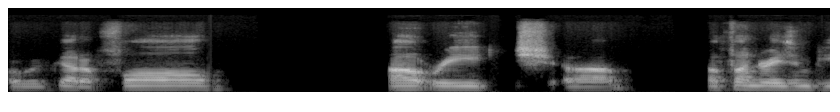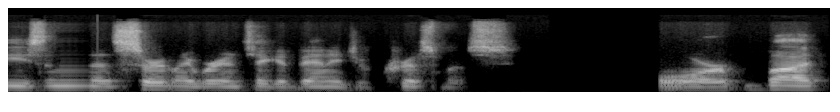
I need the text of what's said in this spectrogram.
or we've got a fall outreach, uh, a fundraising piece, and then certainly we're going to take advantage of Christmas." Or but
